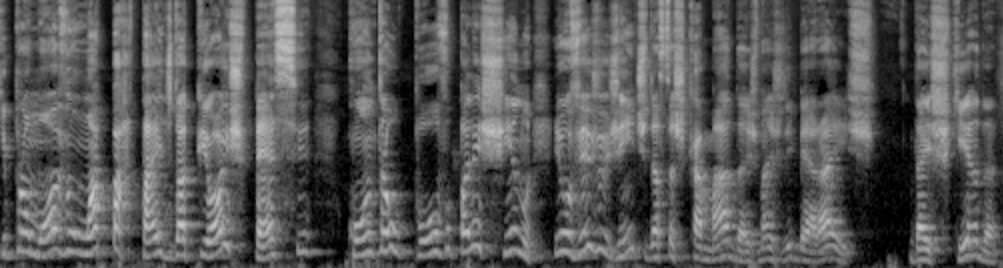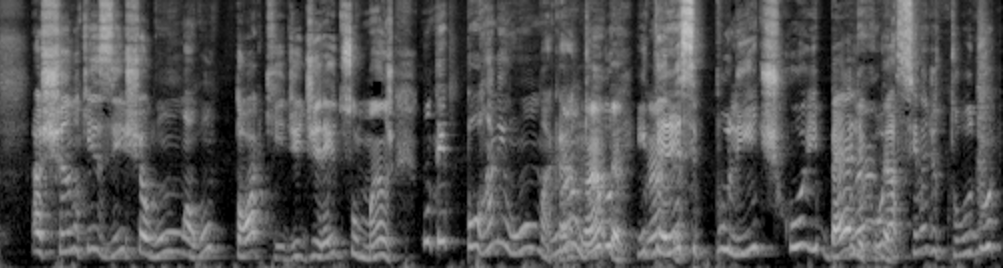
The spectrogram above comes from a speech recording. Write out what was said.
Que promove um apartheid da pior espécie contra o povo palestino. Eu vejo gente dessas camadas mais liberais da esquerda achando que existe algum, algum toque de direitos humanos. Não tem porra nenhuma, cara. Não, Tudo nada, interesse político e bélico, Nada. acima de tudo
